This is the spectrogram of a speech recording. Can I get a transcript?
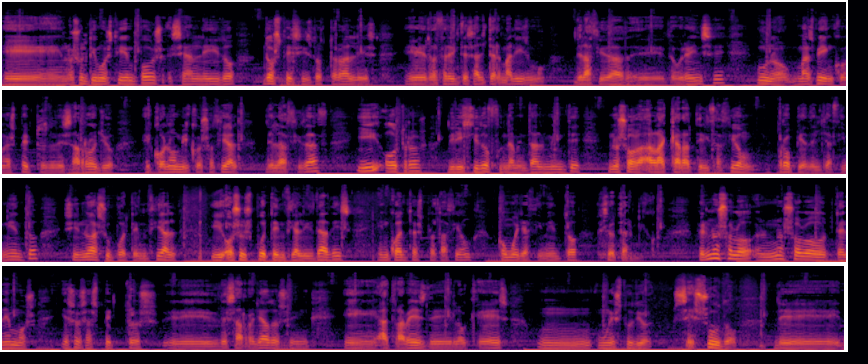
Eh, en los últimos tiempos se han leído dos tesis doctorales eh, referentes al termalismo de la ciudad de Ourense, uno más bien con aspectos de desarrollo económico-social de la ciudad y otros dirigidos fundamentalmente no solo a la caracterización propia del yacimiento, sino a su potencial y, o sus potencialidades en cuanto a explotación como yacimiento geotérmico. Pero no solo, no solo tenemos esos aspectos eh, desarrollados a través de lo que es un, estudio sesudo del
